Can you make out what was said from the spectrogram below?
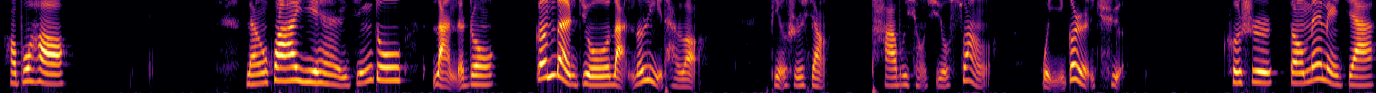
好不好？”兰花眼睛都懒得睁，根本就懒得理他了。丙是想，他不想去就算了。我一个人去，可是到妹妹家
